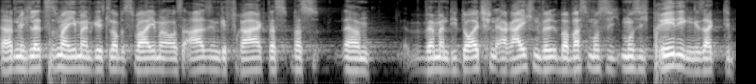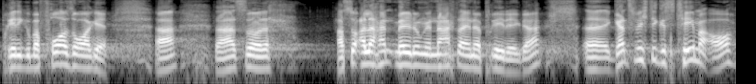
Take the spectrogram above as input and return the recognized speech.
Da hat mich letztes Mal jemand, ich glaube, es war jemand aus Asien, gefragt, was, was ähm, wenn man die Deutschen erreichen will, über was muss ich, muss ich predigen? Gesagt, die predige über Vorsorge. Ja, da hast du Hast du alle Handmeldungen nach deiner Predigt? Ja? Äh, ganz wichtiges Thema auch.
